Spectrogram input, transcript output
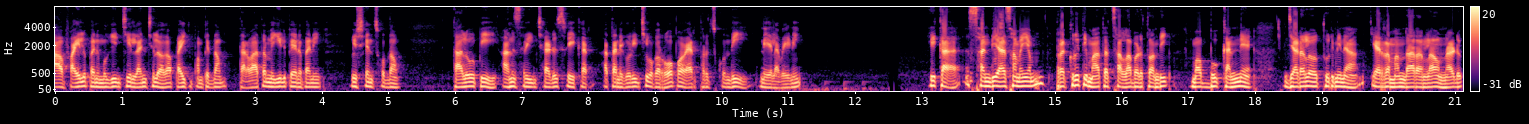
ఆ ఫైలు పని ముగించి లంచ్లోగా పైకి పంపిద్దాం. తర్వాత మిగిలిపోయిన పని విషయం చూద్దాం. తలూపి అనుసరించాడు శ్రీకర్. అతని గురించి ఒక రూపం ఏర్పరచుకుంది నీలవేణి. ఇక సంధ్యా సమయం ప్రకృతి మాత చల్లబడుతోంది. మబ్బు కన్నె జడలో తురిమిన ఎర్ర మందారంలా ఉన్నాడు.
